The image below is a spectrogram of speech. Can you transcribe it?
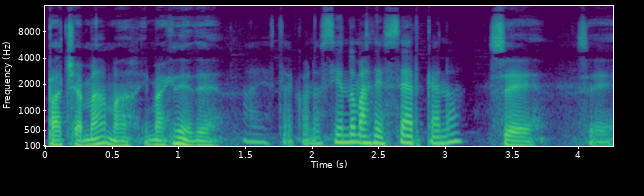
Pachamama, imagínate. Ahí está, conociendo más de cerca, ¿no? Sí, sí.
